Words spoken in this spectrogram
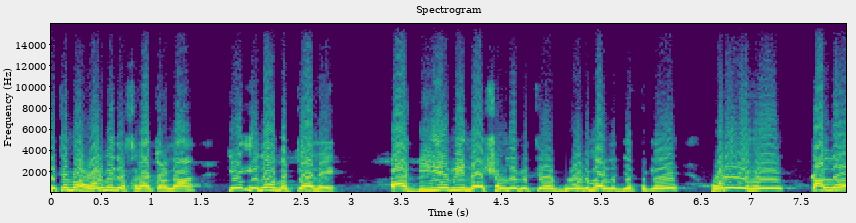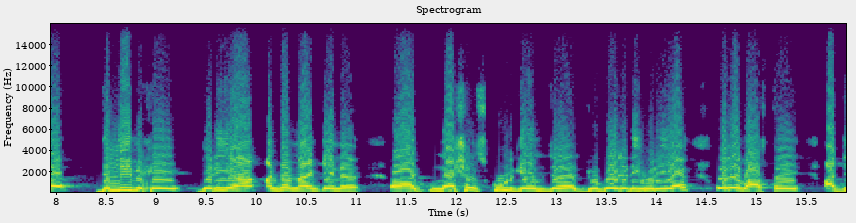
ਇੱਥੇ ਮੈਂ ਹੋਰ ਵੀ ਦੱਸਣਾ ਚਾਹੁੰਦਾ ਕਿ ਇਹਨਾਂ ਬੱਚਿਆਂ ਨੇ ਆ ਡੀਏਵੀ ਨੈਸ਼ਨਲ ਦੇ ਵਿੱਚ 골ਡ ਮੈਡਲ ਜਿੱਤ ਕੇ, ਹੁਣ ਇਹ ਕੱਲ ਦਿੱਲੀ ਵਿਖੇ ਜਿਹੜੀਆਂ under 19 national school games judo ਜਿਹੜੀ ਹੋ ਰਹੀ ਹੈ, ਉਹਦੇ ਵਾਸਤੇ ਅੱਜ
